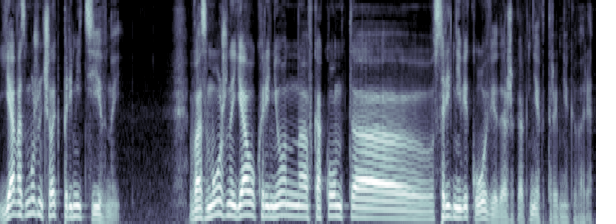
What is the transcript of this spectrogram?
Я, возможно, человек примитивный. Возможно, я укоренен в каком-то средневековье, даже как некоторые мне говорят.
